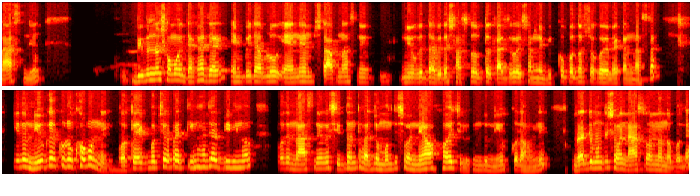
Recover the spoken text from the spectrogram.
নার্স নিয়োগ। বিভিন্ন সময় দেখা যায় এমপিডাব্লিউ এনএম স্টাফ নার্স নিয়োগের দাবিতে স্বাস্থ্য দপ্তর কার্যালয়ের সামনে বিক্ষোভ প্রদর্শন করে বেকার নার্সরা কিন্তু নিয়োগের কোনো খবর নেই। গত এক বছর প্রায় তিন হাজার বিভিন্ন পদে নার্স নিয়োগের সিদ্ধান্ত রাজ্য মন্ত্রিসভায় নেওয়া হয়েছিল, কিন্তু নিয়োগ করা হয়নি। রাজ্য মন্ত্রিসভায় নার্স ও অন্যান্য পদে।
